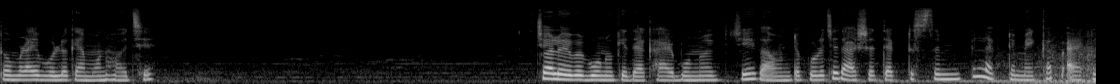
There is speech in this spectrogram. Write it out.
তোমরাই বলল কেমন হয়েছে। চলো এবার বনুকে দেখা। আর বনু যে গাউনটা পরেছে, তার সাথে একটা সিম্পল একটা মেকআপ আর একটা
